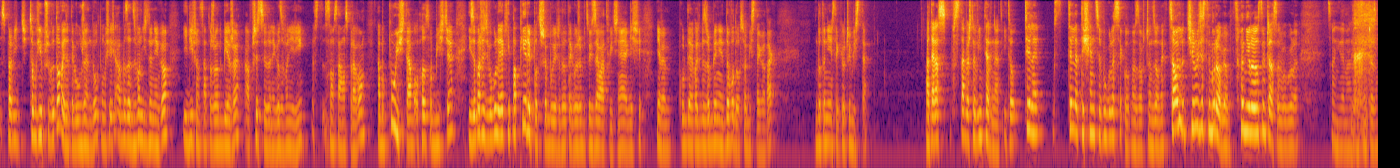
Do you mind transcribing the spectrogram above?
sprawdzić, co musi przygotować do tego urzędu, to musiałeś albo zadzwonić do niego i licząc na to, że odbierze, a wszyscy do niego dzwonili z tą samą sprawą, albo pójść tam osobiście i zobaczyć w ogóle, jakie papiery potrzebujesz do tego, żeby coś załatwić, nie? Jakieś, nie wiem, kurde, choćby zrobienie dowodu osobistego, tak? Bo to nie jest takie oczywiste. A teraz wstawiasz to w internet i to tyle, tyle tysięcy w ogóle sekund masz zaoszczędzonych. Co ci ludzie z tym robią? Co oni robią z tym czasem w ogóle? Co oni mają z tym czasem?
